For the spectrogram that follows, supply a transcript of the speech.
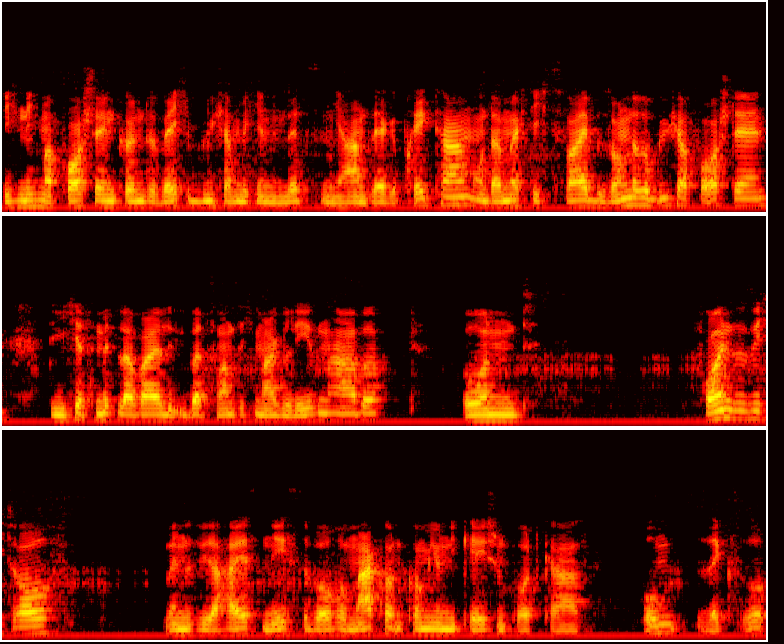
ich nicht mal vorstellen könnte, welche Bücher mich in den letzten Jahren sehr geprägt haben. Und da möchte ich zwei besondere Bücher vorstellen, die ich jetzt mittlerweile über 20 Mal gelesen habe. Und freuen Sie sich drauf, wenn es wieder heißt, nächste Woche Marcon Communication Podcast um 6.30 Uhr.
